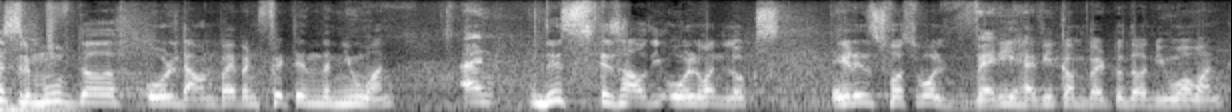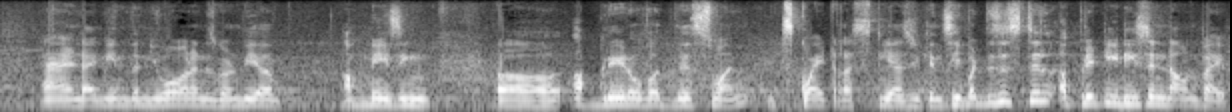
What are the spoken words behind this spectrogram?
Just removed the old downpipe and fit in the new one. And this is how the old one looks. It is first of all very heavy compared to the newer one. And I mean the newer one is going to be a amazing uh, upgrade over this one. It's quite rusty as you can see, but this is still a pretty decent downpipe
